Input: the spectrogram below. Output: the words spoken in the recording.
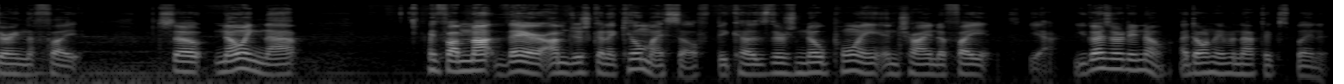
during the fight. So knowing that, if I'm not there, I'm just gonna kill myself because there's no point in trying to fight. Yeah, you guys already know. I don't even have to explain it.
